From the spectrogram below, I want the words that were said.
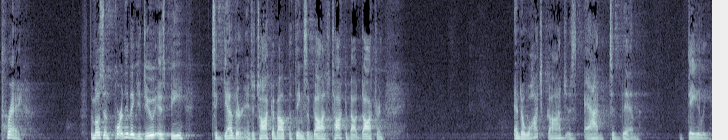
pray. The most important thing that you do is be together and to talk about the things of God, to talk about doctrine, and to watch God just add to them daily.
